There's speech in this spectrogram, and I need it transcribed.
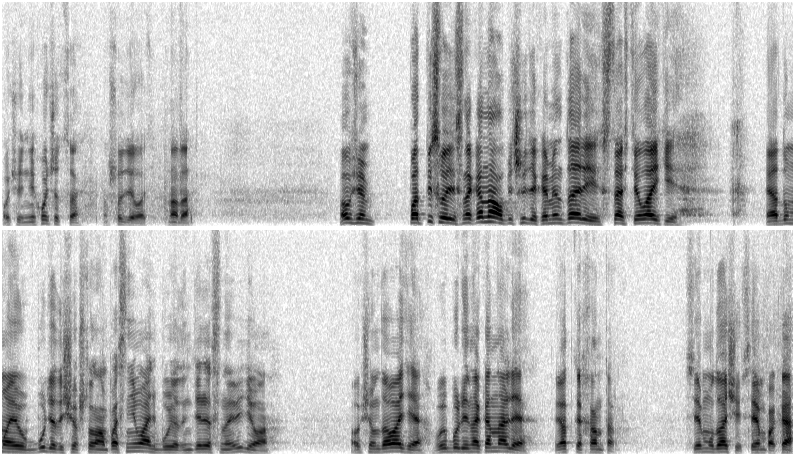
Очень не хочется. А что делать? Надо. В общем, подписывайтесь на канал, пишите комментарии, ставьте лайки. Я думаю, будет еще что нам поснимать, будет интересное видео. В общем, давайте. Вы были на канале Вятка Хантер. Всем удачи, всем пока.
